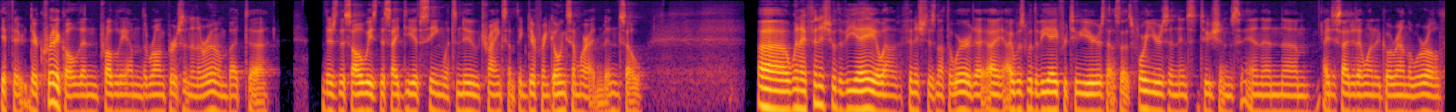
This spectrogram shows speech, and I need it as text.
if they're, they're critical, then probably I'm the wrong person in the room. But uh, there's this always this idea of seeing what's new, trying something different, going somewhere I hadn't been. So uh, when I finished with the VA, well, finished is not the word. I, I, I, was with the VA for two years. That was, that was four years in institutions, and then um, I decided I wanted to go around the world.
